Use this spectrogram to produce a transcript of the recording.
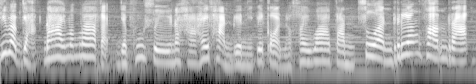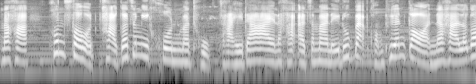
ที่แบบอยากได้มากๆอะอย่าเพิ่งซื้อนะคะ ให้ผ่านเดือนนี้ไปก่อนแล้วค่อยว่ากัน ส่วนเรื่องความรักนะคะ คนโสดค่ะก็จะมีคนมาถูกใจได้นะคะอาจจะมาในรูปแบบของเพื่อนก่อนนะคะ แล้วก็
